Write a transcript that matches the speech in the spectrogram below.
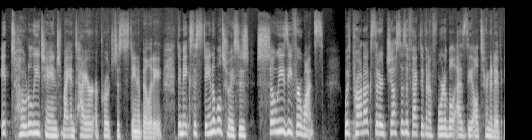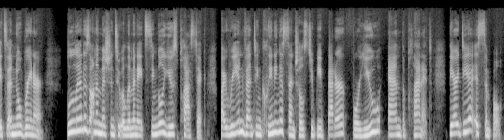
It totally changed my entire approach to sustainability. They make sustainable choices so easy for once with products that are just as effective and affordable as the alternative. It's a no brainer. Blueland is on a mission to eliminate single use plastic by reinventing cleaning essentials to be better for you and the planet. The idea is simple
